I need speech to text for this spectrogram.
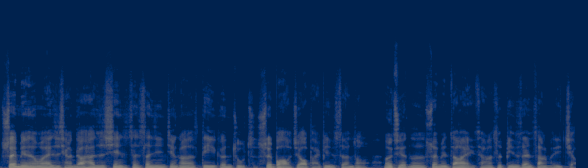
睡眠我们还是强调它是现身身心健康的第一根柱子，睡不好觉百病生哦，而且呢，睡眠障碍常常是冰山上的一角。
